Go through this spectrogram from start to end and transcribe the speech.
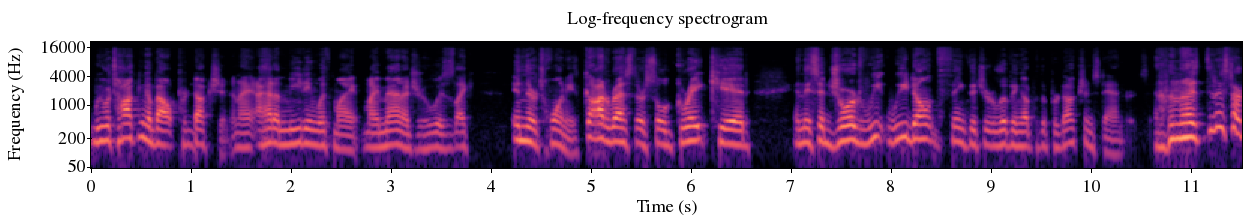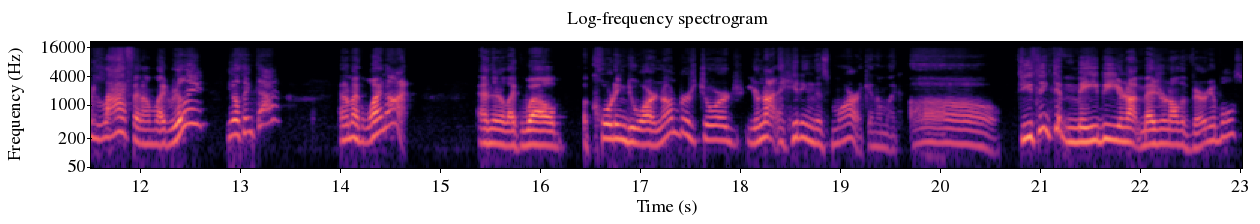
we were talking about production, and I, I had a meeting with my my manager who was like in their twenties. God rest their soul, great kid. And they said, George, we we don't think that you're living up to the production standards. And I then I started laughing. I'm like, really? You don't think that? And I'm like, why not? And they're like, well, according to our numbers, George, you're not hitting this mark. And I'm like, oh, do you think that maybe you're not measuring all the variables?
